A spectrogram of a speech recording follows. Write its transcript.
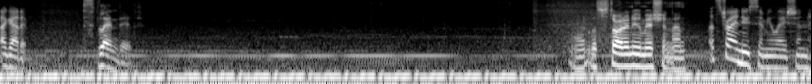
I got it. Splendid. Alright, let's start a new mission then. Let's try a new simulation.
